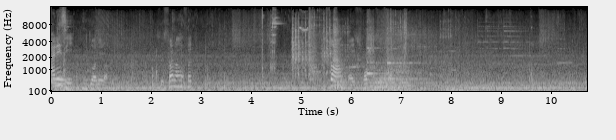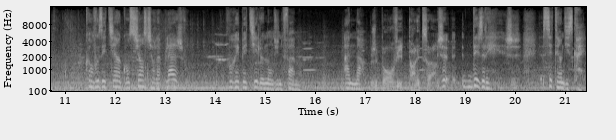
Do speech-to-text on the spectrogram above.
Allez-y. où je dois aller là. C'est ça là en fait ça hein Ouais, je pense que c'est ça. Quand vous étiez inconscient sur la plage, vous, vous répétiez le nom d'une femme. Anna. J'ai pas envie de parler de ça. Je... Désolée, je... c'était indiscret.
